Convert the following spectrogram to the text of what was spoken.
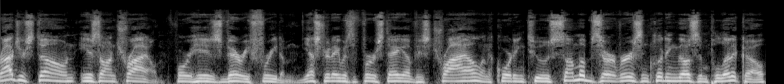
Roger Stone is on trial for his very freedom. Yesterday was the first day of his trial, and according to some observers, including those in Politico,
